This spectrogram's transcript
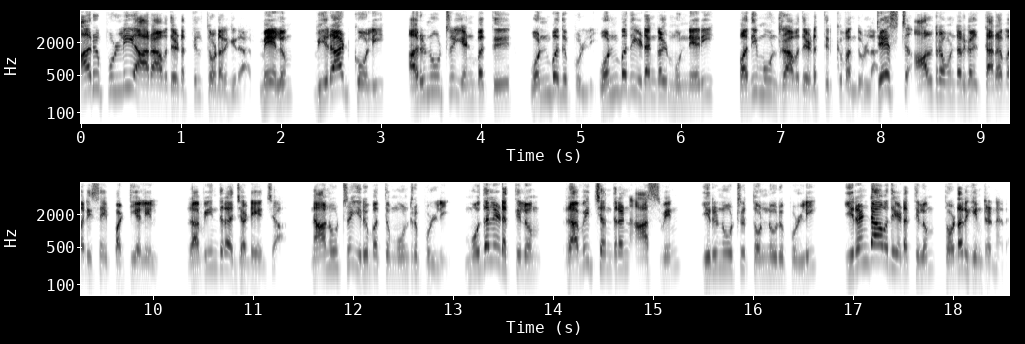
ஆறு புள்ளி ஆறாவது இடத்தில் தொடர்கிறார். மேலும் விராட் கோலி அறுநூற்று எண்பத்து ஒன்பது புள்ளி ஒன்பது இடங்கள் முன்னேறி பதிமூன்றாவது இடத்திற்கு வந்துள்ளார். டெஸ்ட் ஆல்ரவுண்டர்கள் தரவரிசை பட்டியலில் ரவீந்திர ஜடேஜா நானூற்று இருபத்து மூன்று புள்ளி முதலிடத்திலும் ரவிச்சந்திரன் ஆஸ்வின் இருநூற்று தொன்னூறு புள்ளி இரண்டாவது இடத்திலும் தொடர்கின்றனர்.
